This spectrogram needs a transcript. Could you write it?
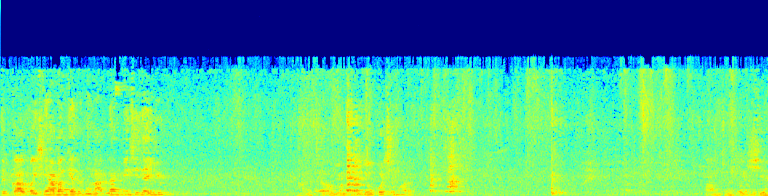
તો કાલ પૈસા આવવાનું કહેતા હતા ને આજના મેસેજ આવી ગયું જવું પડશે મારે. આમ છે પૈસા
